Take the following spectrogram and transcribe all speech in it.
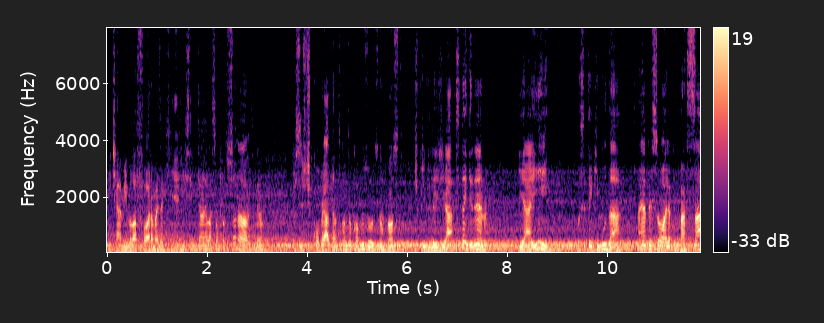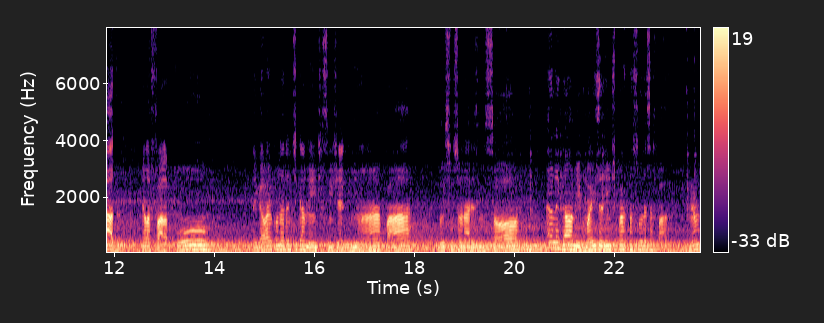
a gente é amigo lá fora, mas aqui a gente tem que ter uma relação profissional, entendeu? Eu preciso te cobrar tanto quanto eu cobro os outros, não posso te privilegiar. Você tá entendendo? E aí você tem que mudar. Aí a pessoa olha pro passado, ela fala, pô, Legal era quando era antigamente, assim, gelinho lá, pá, dois funcionários em só. Era legal, amigo, mas a gente passou dessa fase, entendeu?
